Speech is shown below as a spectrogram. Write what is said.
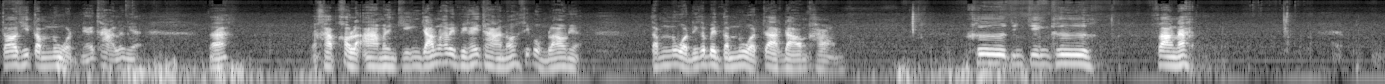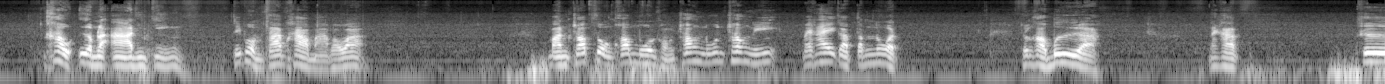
เจ้าที่ตำรวจเนี่ยให้ทานเรื่องเนี้ย นะนะครับเขาละอามันจริงๆย้ำนะครับเป็นเพียงให้ทานเนาะที่ผมเล่าเนี่ยตำรวจนี่ก็เป็นตำรวจจากดาวอังคารคือจริง ๆ คือฟังนะ เข้าเอื้อมละอาจริง ๆ ที่ผมทราบข่าวมาเพราะว่า มันชอบส่งข้อมูลของช่องนู้นช่องนี้ไปให้กับตำรวจจนเขาเบื่อนะครับ คือ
